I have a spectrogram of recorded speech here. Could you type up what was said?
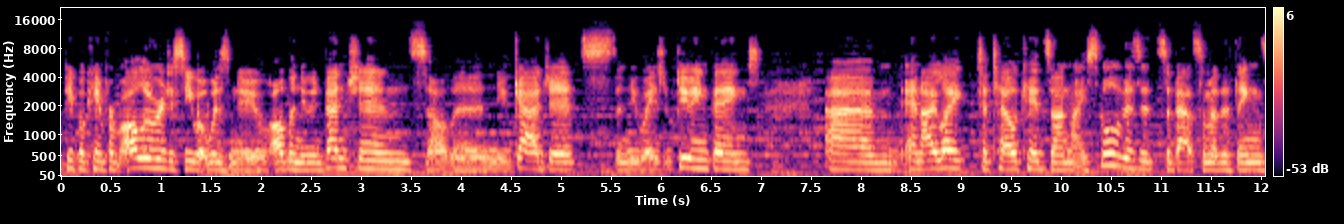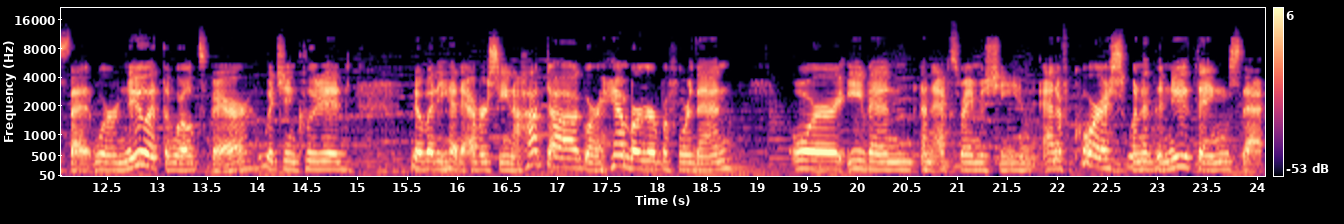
People came from all over to see what was new all the new inventions, all the new gadgets, the new ways of doing things. Um, and I like to tell kids on my school visits about some of the things that were new at the World's Fair, which included nobody had ever seen a hot dog or a hamburger before then or even an x ray machine. And of course, one of the new things that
